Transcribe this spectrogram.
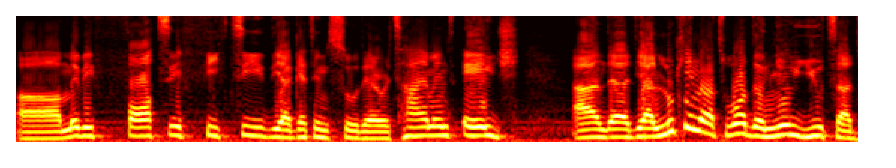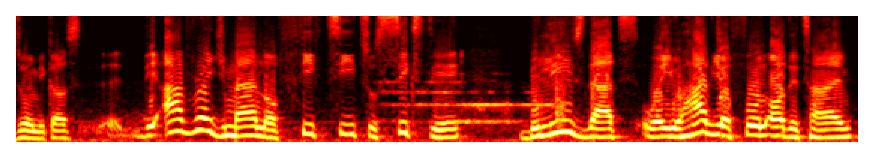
uh, maybe 40, 50, they are getting to their retirement age and uh, they are looking at what the new youths are doing because uh, the average man of 50 to 60 believes that when you have your phone all the time,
